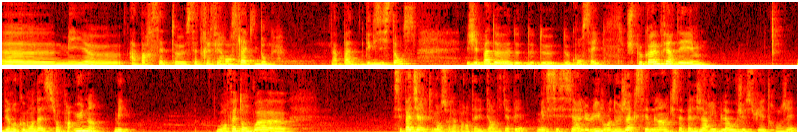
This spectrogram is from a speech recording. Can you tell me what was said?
euh, mais euh, à part cette, référence là qui donc n'a pas d'existence j'ai pas de, de, conseils. Je peux quand même faire des des recommandations enfin une mais où en fait on voit c'est pas directement sur la parentalité handicapée, mais c'est le livre de Jacques Semelin qui s'appelle J'arrive là où je suis étranger.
